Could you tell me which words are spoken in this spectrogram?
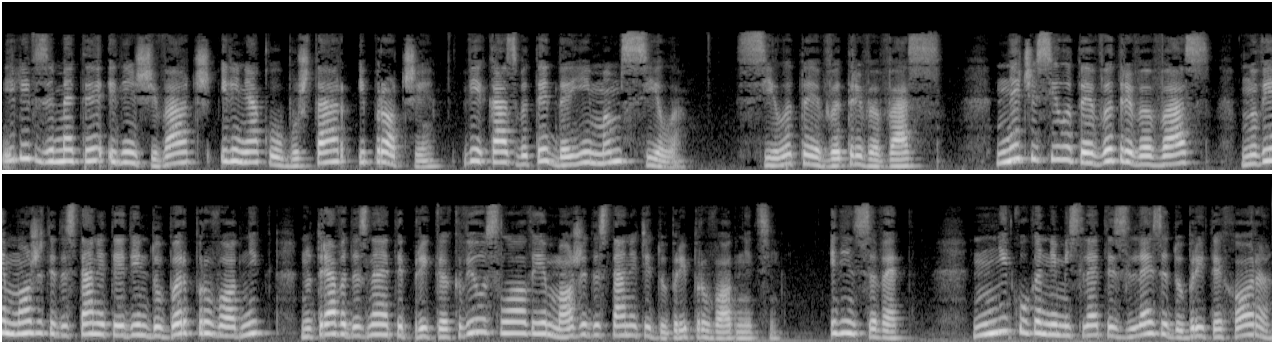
Или вземете един шивач, или някой обощар и прочее. Вие казвате да имам сила. Силата е вътре във вас. Не, че силата е вътре във вас, но вие можете да станете един добър проводник, но трябва да знаете при какви условия може да станете добри проводници. Един съвет. Никога не мислете зле за добрите хора,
